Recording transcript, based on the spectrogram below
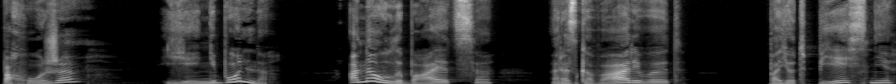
похоже, ей не больно. Она улыбается, разговаривает, поет песни.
